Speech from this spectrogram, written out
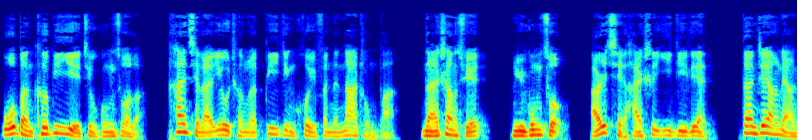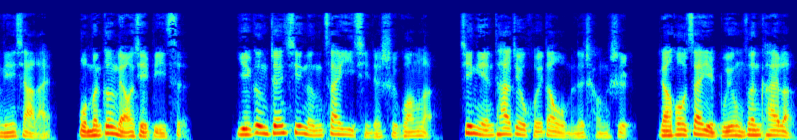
我本科毕业就工作了，看起来又成了必定会分的那种吧。难上学。女工作，而且还是异地恋，但这样两年下来，我们更了解彼此，也更珍惜能在一起的时光了。今年他就回到我们的城市，然后再也不用分开了。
